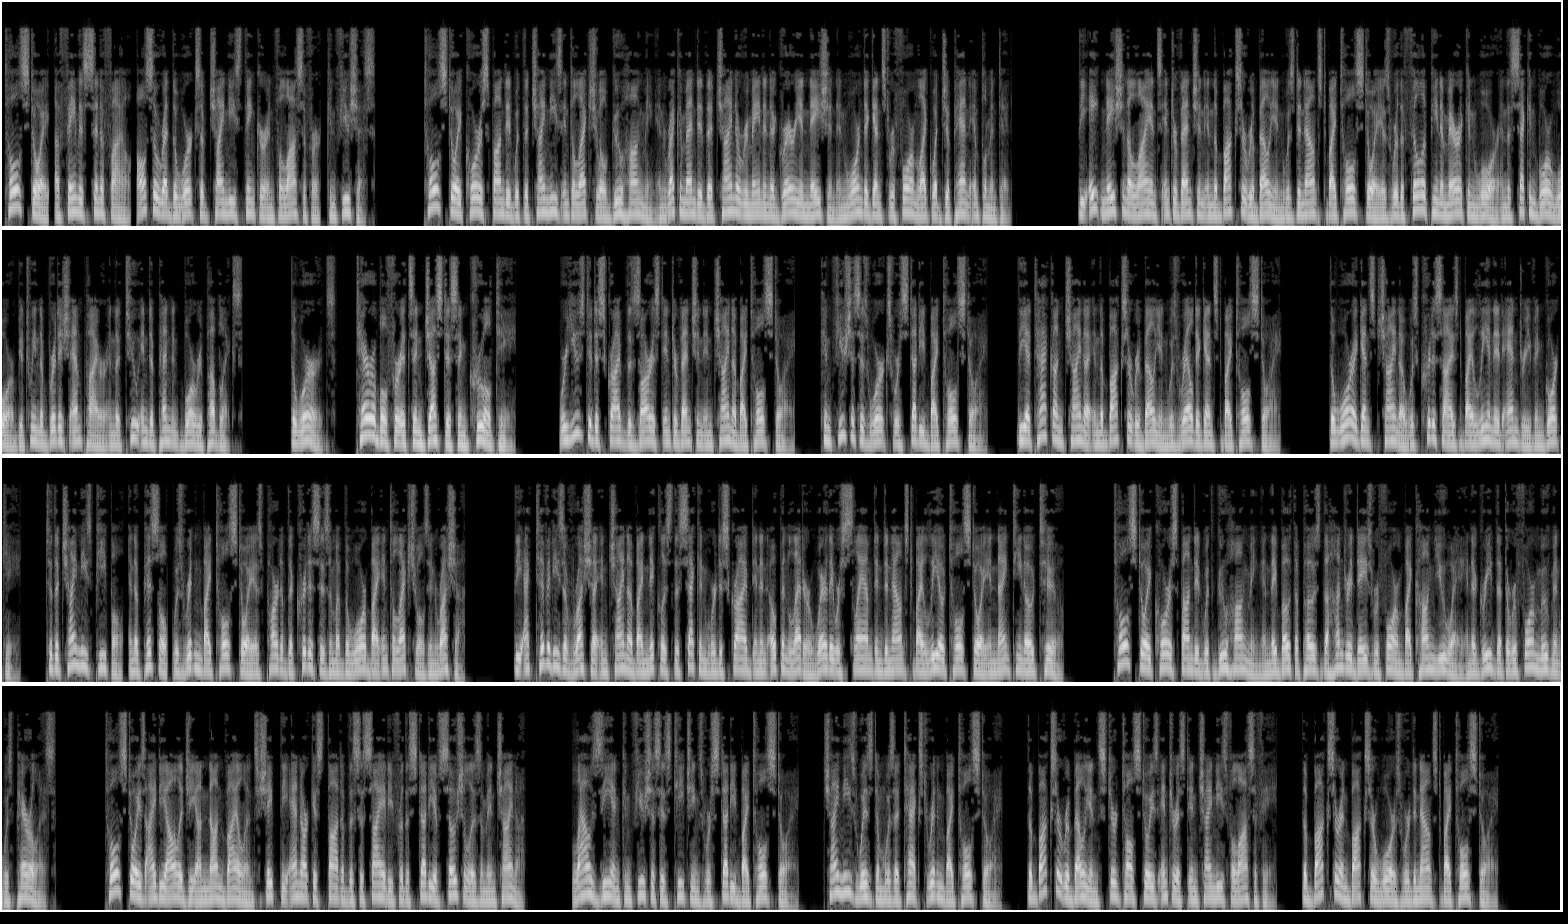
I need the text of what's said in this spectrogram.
Tolstoy, a famous sinophile, also read the works of Chinese thinker and philosopher, Confucius. Tolstoy corresponded with the Chinese intellectual Gu Hongming and recommended that China remain an agrarian nation and warned against reform like what Japan implemented. The Eight-Nation Alliance intervention in the Boxer Rebellion was denounced by Tolstoy as were the Philippine–American War and the Second Boer War between the British Empire and the two independent Boer republics. The words, "'terrible for its injustice and cruelty' were used to describe the Tsarist intervention in China by Tolstoy. Confucius's works were studied by Tolstoy. The attack on China in the Boxer Rebellion was railed against by Tolstoy. The war against China was criticized by Leonid Andreev and Gorky. To the Chinese People, an epistle, was written by Tolstoy as part of the criticism of the war by intellectuals in Russia. The activities of Russia in China by Nicholas II were described in an open letter where they were slammed and denounced by Leo Tolstoy in 1902. Tolstoy corresponded with Gu Hongming and they both opposed the Hundred Days Reform by Kang Youwei and agreed that the reform movement was perilous. Tolstoy's ideology on non-violence shaped the anarchist thought of the Society for the Study of Socialism in China. Lao Tzu and Confucius's teachings were studied by Tolstoy. Chinese Wisdom was a text written by Tolstoy. The Boxer Rebellion stirred Tolstoy's interest in Chinese philosophy. The Boxer and Boxer Wars were denounced by Tolstoy.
